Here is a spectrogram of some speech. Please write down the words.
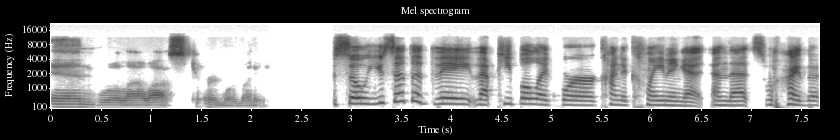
and will allow us to earn more money. So you said that they that people like were kind of claiming it, and that's why the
